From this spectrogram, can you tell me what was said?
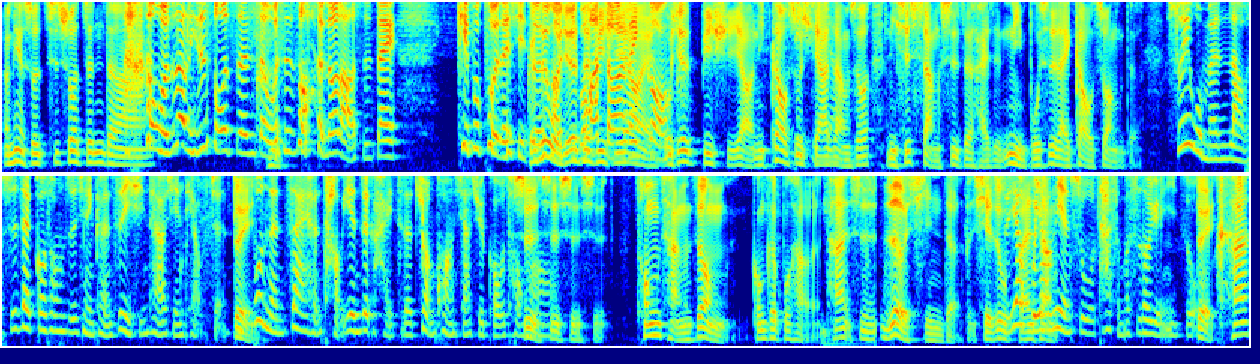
啊，没有说，是说真的啊。我知道你是说真的，我是说很多老师在 keep put 的写。可是我觉得这必须要、欸，我觉得必须要，你告诉家长说你是赏识这孩子，你不是来告状的。所以，我们老师在沟通之前，可能自己心态要先调整，对，不能在很讨厌这个孩子的状况下去沟通。是是是是，通常这种功课不好的，他是热心的协助，只要不要念书，他什么事都愿意做。对他，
